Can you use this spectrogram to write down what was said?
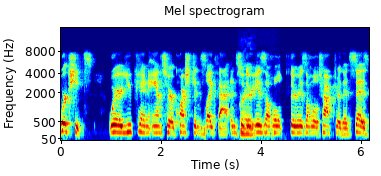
worksheets where you can answer questions like that. And so right. there is a whole there is a whole chapter that says,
